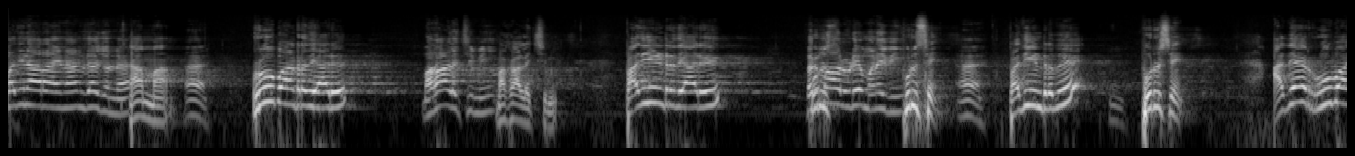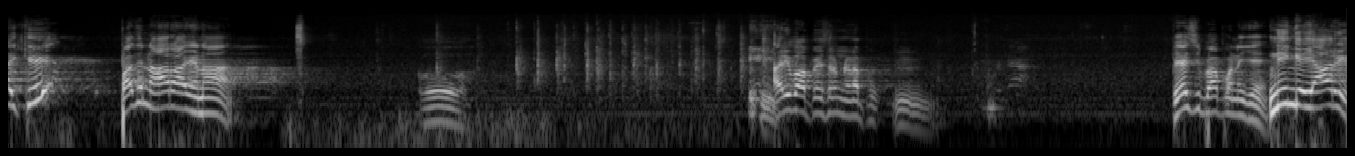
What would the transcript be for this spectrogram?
பதினாறாயிரம்னு தான் சொன்ன. ஆமா. ரூபான்றது யாரு? மகாலட்சுமி. மகாலட்சுமி. பதின்றது யாரு? பெருமாளுடைய மனைவி. புருஷன். பதின்றது புருஷன். அதே ரூபாய்க்கு பதினாராயணா ஓ. அறிவா பேசுறோம் நினப்பு. பேசி பார்ப்போம் நீங்க யாரு?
